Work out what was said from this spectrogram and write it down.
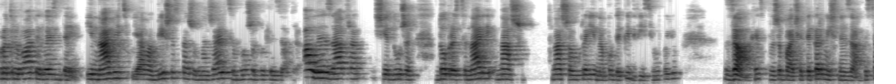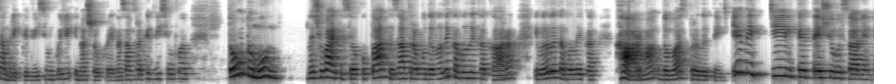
протривати весь день. І навіть я вам більше скажу, на жаль, це може бути завтра. Але завтра ще дуже добрий сценарій. Наш, наша Україна буде під вісімкою. Захист, ви вже бачите, кармічний захист, сам рік під вісімкою, і наша Україна завтра під вісімкою. То тому начувайтеся, окупанти, завтра буде велика-велика кара і велика-велика карма до вас прилетить. І не тільки те, що ви самі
